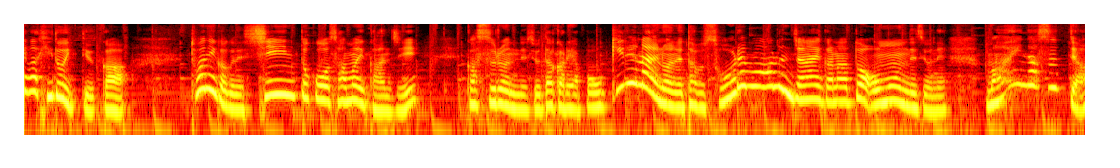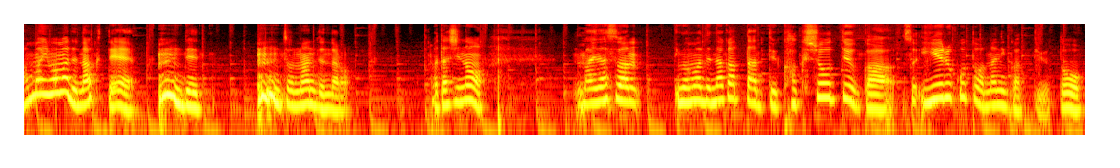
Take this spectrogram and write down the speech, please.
えがひどいっていうかとにかくね、シーンとこう寒い感じ。がするんですよ。だからやっぱ起きれないのはね、多分それもあるんじゃないかなとは思うんですよね。マイナスってあんま今までなくて、で、そう、なんて言うんだろう。私のマイナスは今までなかったっていう確証っていうか、そう言えることは何かっていうと、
